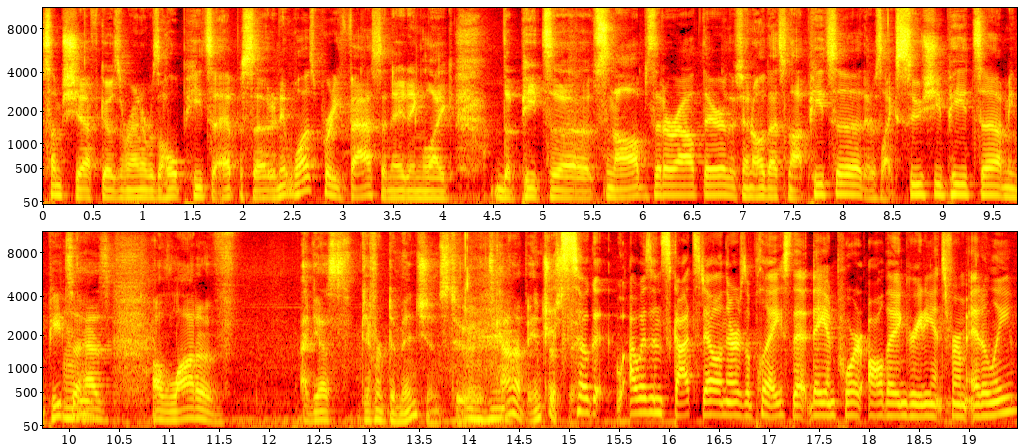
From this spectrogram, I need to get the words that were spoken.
some chef goes around. There was a whole pizza episode, and it was pretty fascinating. Like the pizza snobs that are out there, they're saying, "Oh, that's not pizza." There's like sushi pizza. I mean, pizza Mm-hmm. has a lot of, I guess, different dimensions to it. It's kind of interesting. so good. I was in Scottsdale and there's a place that they import all the ingredients from Italy.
